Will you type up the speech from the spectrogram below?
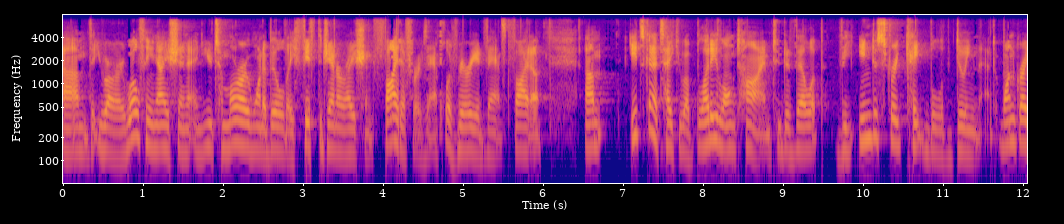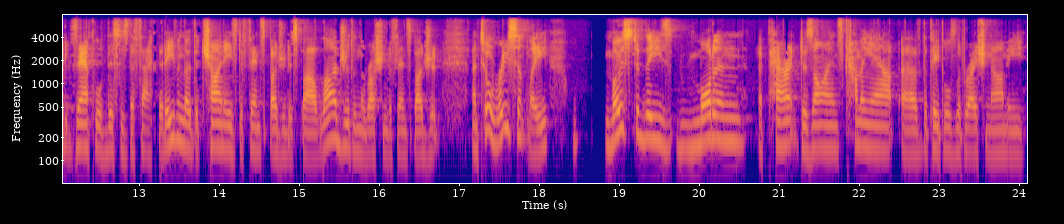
um, that you are a wealthy nation and you tomorrow want to build a fifth generation fighter, for example, a very advanced fighter, um, it's going to take you a bloody long time to develop the industry capable of doing that. One great example of this is the fact that even though the Chinese defense budget is far larger than the Russian defense budget, until recently, most of these modern apparent designs coming out of the People's Liberation Army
